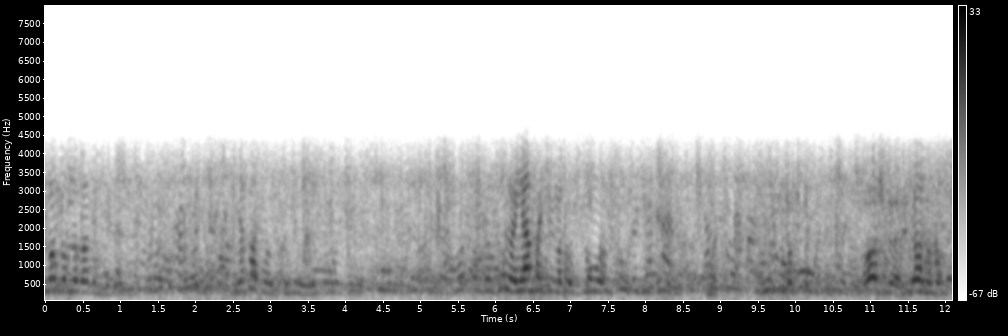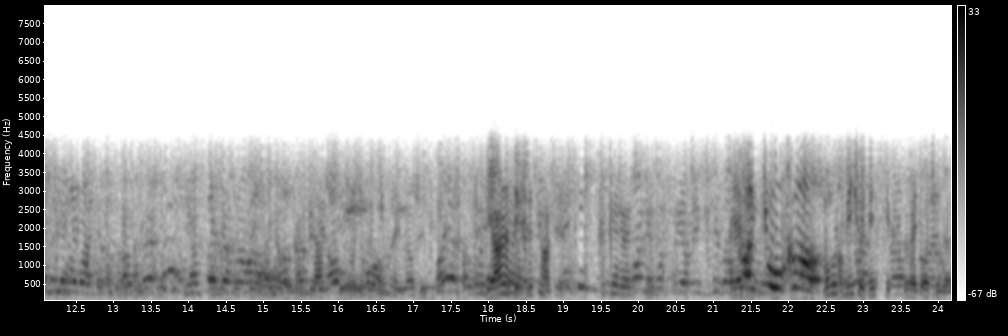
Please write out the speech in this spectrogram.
Много-много Я папу Все, я пойду на госту. Дальше, ребята, посмотрите внимательно. Реально 316. Первый раз. А я Катюха! могу тебе еще один стих сказать, очень да.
